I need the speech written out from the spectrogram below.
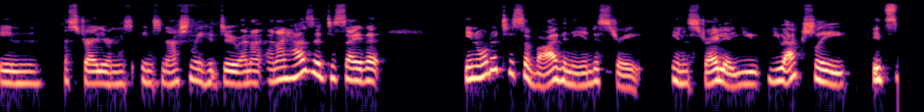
in Australia and internationally who do and I and I hazard to say that in order to survive in the industry in Australia you you actually it's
